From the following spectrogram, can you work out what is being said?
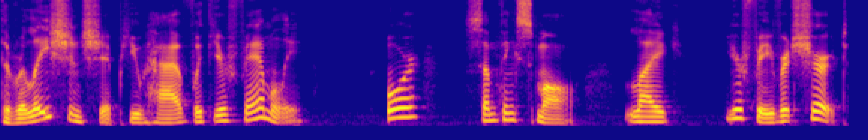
the relationship you have with your family, or something small, like your favorite shirt.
